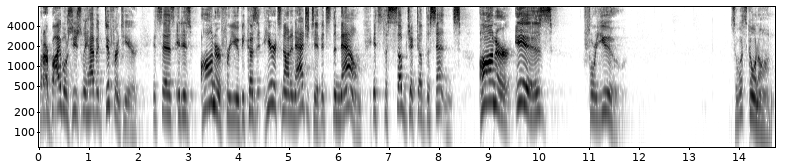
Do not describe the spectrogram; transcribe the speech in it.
but our Bibles usually have it different here it says it is honor for you because here it's not an adjective, it's the noun, it's the subject of the sentence. Honor is for you. So, what's going on?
